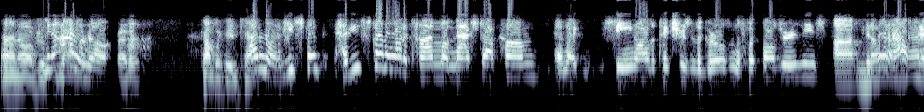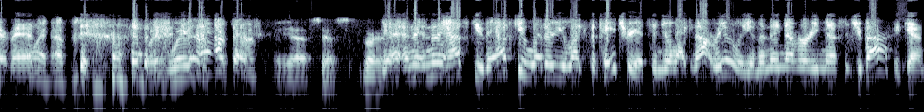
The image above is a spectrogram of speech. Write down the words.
And I know I've just I don't know. Better complicated. I don't know. Have you spent Have you spent a lot of time on Match.com and like seeing all the pictures of the girls in the football jerseys? Uh, no, they're I out have, there, man. No, I haven't. wait, wait they're out there. Yes, yes. Go ahead. Yeah, and then they ask you. They ask you whether you like the Patriots, and you're like, not really, and then they never even message you back again.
